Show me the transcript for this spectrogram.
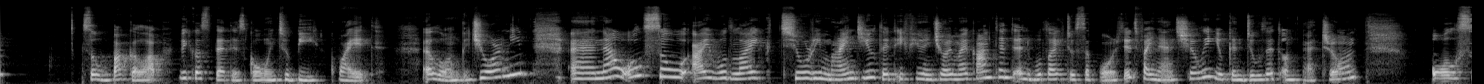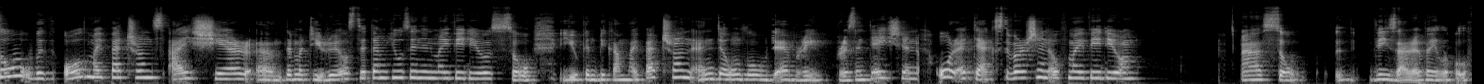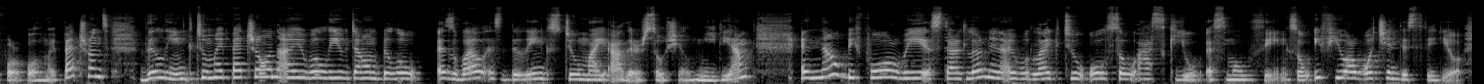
So buckle up because that is going to be quite a long journey. Uh, now also I would like to remind you that if you enjoy my content and would like to support it financially, you can do that on Patreon. Also, with all my patrons, I share um, the materials that I'm using in my videos, so you can become my patron and download every presentation or a text version of my video. Uh, so these are available for all my patrons. The link to my Patreon I will leave down below as well as the links to my other social media. And now before we start learning, I would like to also ask you a small thing. So if you are watching this video,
